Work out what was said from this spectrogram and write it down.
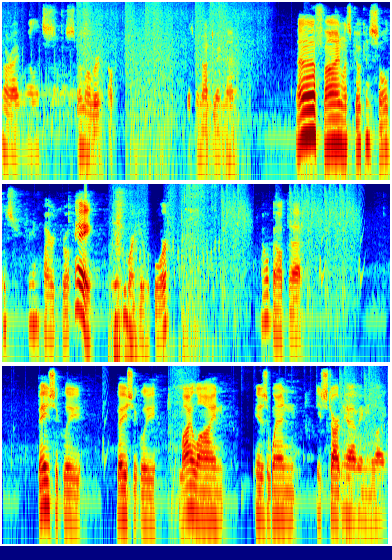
Alright, well, let's swim over. Oh. Guess we're not doing that. Uh, fine, let's go console this freaking pirate girl. Hey! You weren't here before. How about that? Basically, basically, my line is when you start having, like,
